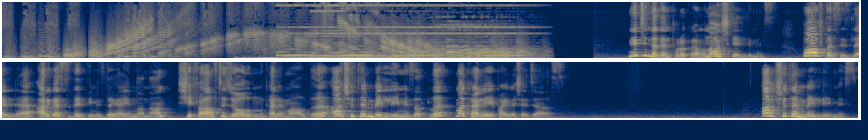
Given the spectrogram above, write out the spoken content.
Niçin Neden programına hoş geldiniz. Bu hafta sizlerle Argasi dergimizde yayınlanan Şifa Altıcıoğlu'nun kaleme aldığı Ahşu Tembelliğimiz adlı makaleyi paylaşacağız. Ahşu Tembelliğimiz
